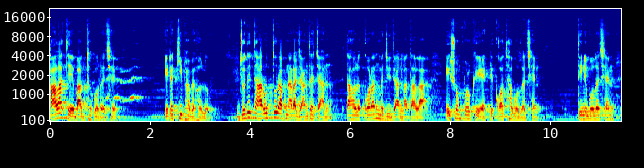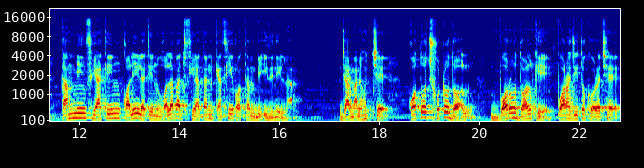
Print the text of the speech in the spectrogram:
পালাতে বাধ্য করেছে। এটা কীভাবে হলো? যদি তার উত্তর আপনারা জানতে চান, তাহলে কোরআন মজিদে আল্লাহ তালা এই সম্পর্কে একটি কথা বলেছেন। তিনি বলেছেন কাম্মিম ফিয়াতিন কলিলাতিন গলাবাদ ফিয়াতান ক্যাথি রতাম বি ইদিনিল্লা যার মানে হচ্ছে, কত ছোট দল বড় দলকে পরাজিত করেছে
